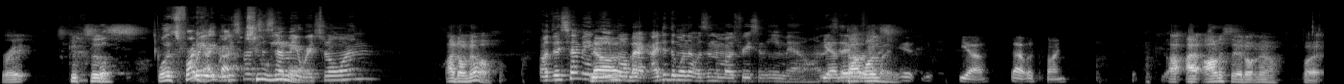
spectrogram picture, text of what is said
right? It says Well, it's funny. Wait, I were you got supposed two to send me emails. original one? I don't know. Oh, they sent me an No, email but- back. I did the one that was in the most recent email. and Yeah, said That were- one's- it- yeah, that was fine. I, I honestly I don't know, but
